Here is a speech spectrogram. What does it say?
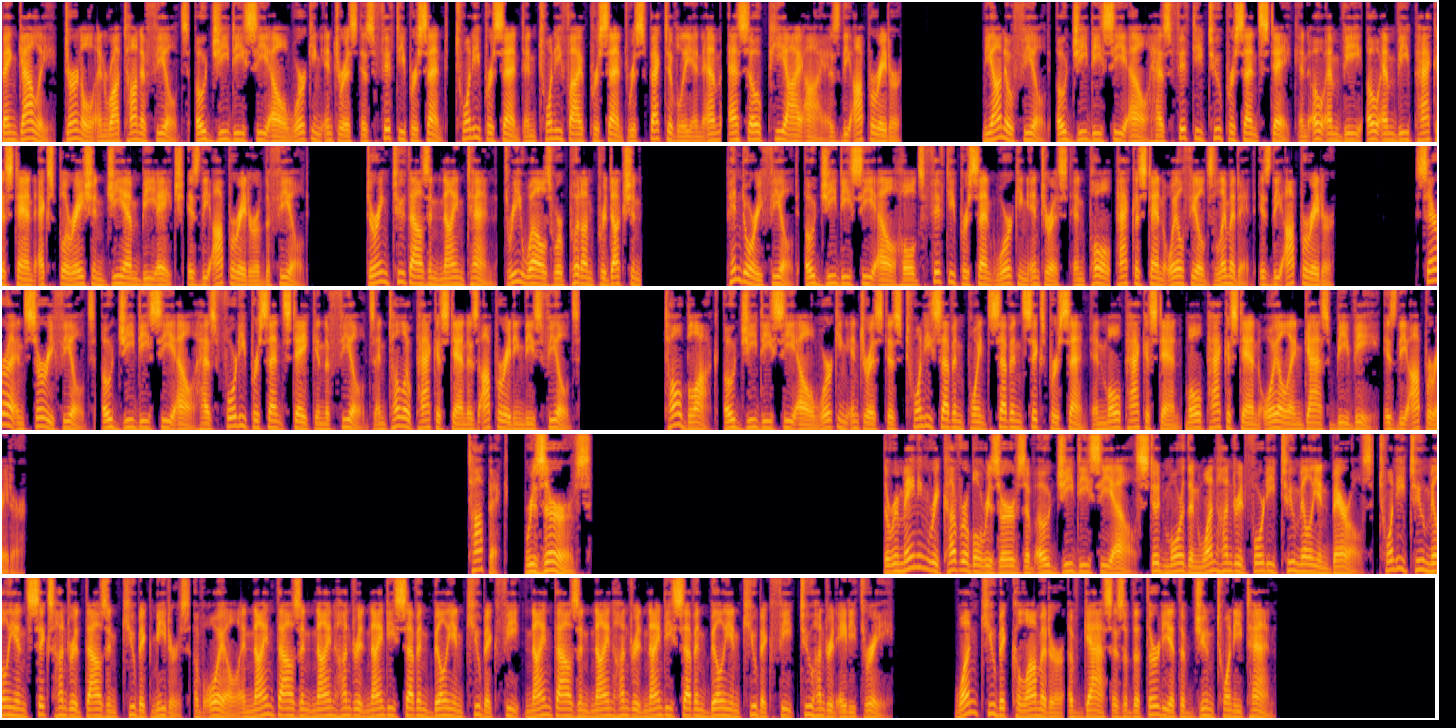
Bengali, Durnal and Ratana fields, OGDCL working interest is 50%, 20% and 25% respectively and M. SOPII is the operator. Miano Field, OGDCL has 52% stake and OMV, OMV Pakistan Exploration GmbH is the operator of the field. During 2009–10, three wells were put on production Pindori Field, OGDCL holds 50% working interest and POL Pakistan Oilfields Limited is the operator. Sara and Suri Fields, OGDCL has 40% stake in the fields and Tullow Pakistan is operating these fields. Tal Block, OGDCL working interest is 27.76% and MOL Pakistan, MOL Pakistan Oil and Gas BV is the operator. Topic: Reserves The remaining recoverable reserves of OGDCL stood more than 142 million barrels, 22,600,000 cubic meters of oil and 9,997 billion cubic feet, 9,997 billion cubic feet, 283. 1 cubic kilometer of gas as of the 30th of June 2010.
